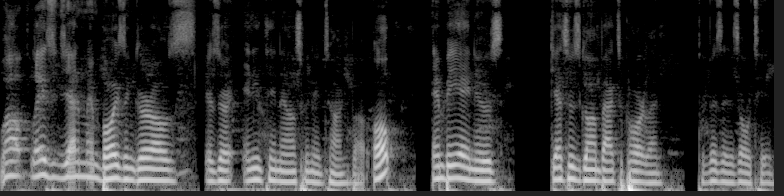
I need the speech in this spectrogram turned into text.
Well, ladies and gentlemen, boys and girls, is there anything else we need to talk about? Oh, NBA news. Guess who's going back to Portland to visit his old team?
